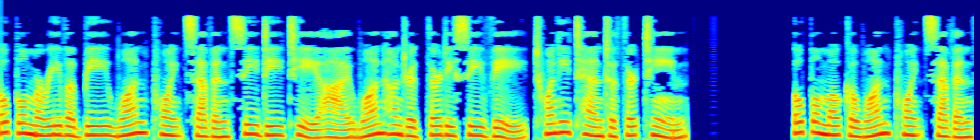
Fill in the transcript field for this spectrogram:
Opel Meriva B 1.7 CDTI 130 CV 2010 to 13 Opel Mokka 1.7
